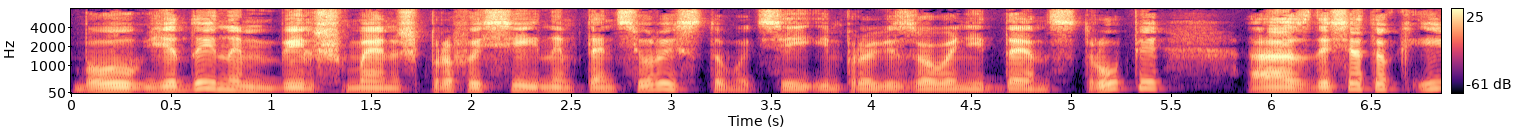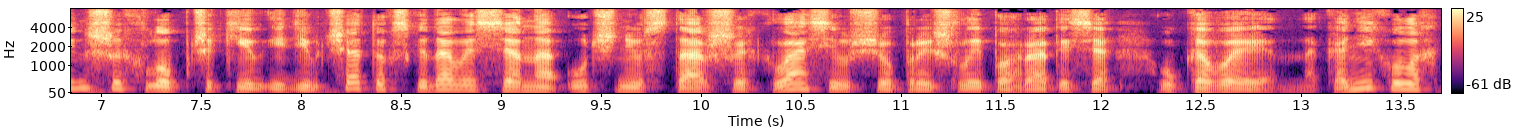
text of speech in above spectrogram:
був єдиним більш-менш професійним танцюристом у цій імпровізованій денс-трупі, а з десяток інших хлопчиків і дівчаток скидалися на учнів старших класів, що прийшли погратися у КВН на канікулах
